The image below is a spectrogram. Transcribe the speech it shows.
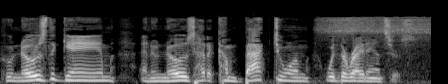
who knows the game, and who knows how to come back to him with the right answers.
